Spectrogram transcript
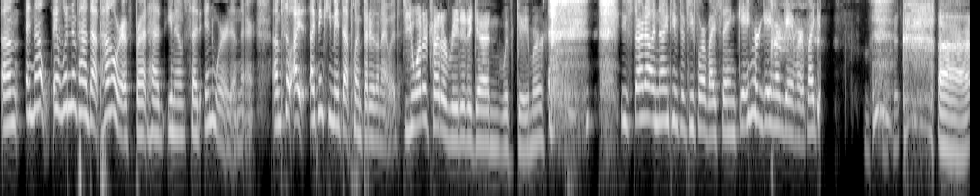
Um, and that, it wouldn't have had that power if Bret had, you know, said N-word in there. Um, so I, I think he made that point better than I would. Do you want to try to read it again with gamer? you start out in 1954 by saying gamer, gamer, gamer. By uh,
